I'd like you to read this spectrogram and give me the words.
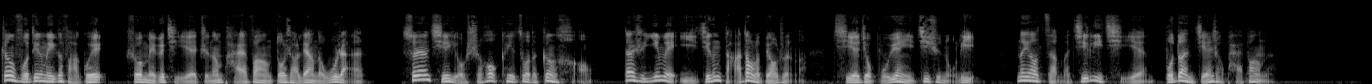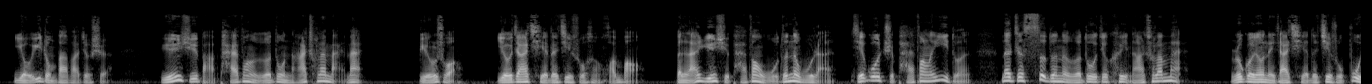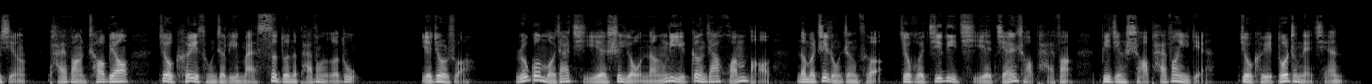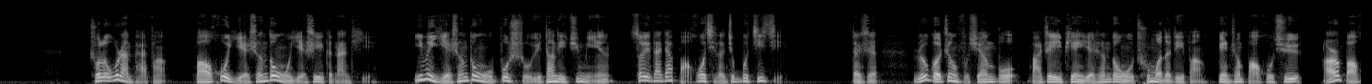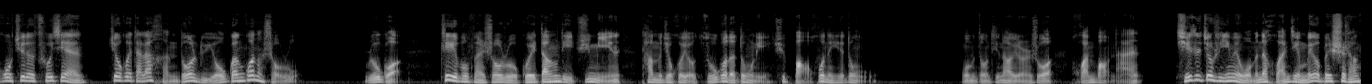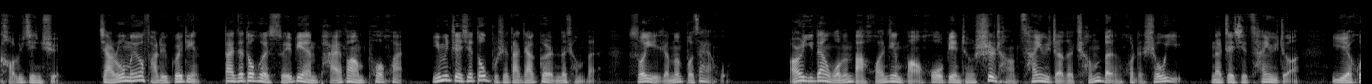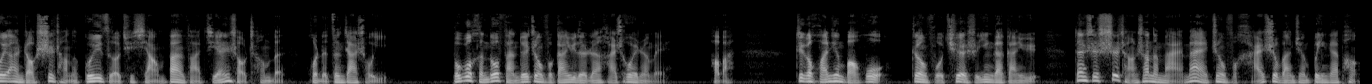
政府定了一个法规，说每个企业只能排放多少量的污染。虽然企业有时候可以做得更好，但是因为已经达到了标准了，企业就不愿意继续努力。那要怎么激励企业不断减少排放呢？有一种办法就是允许把排放额度拿出来买卖。比如说，有家企业的技术很环保，本来允许排放五吨的污染，结果只排放了一吨，那这四吨的额度就可以拿出来卖。如果有哪家企业的技术不行，排放超标，就可以从这里买四吨的排放额度。也就是说，如果某家企业是有能力更加环保，那么这种政策就会激励企业减少排放。毕竟少排放一点就可以多挣点钱。除了污染排放，保护野生动物也是一个难题。因为野生动物不属于当地居民，所以大家保护起来就不积极。但是如果政府宣布把这一片野生动物出没的地方变成保护区，而保护区的出现，就会带来很多旅游观光的收入。如果这部分收入归当地居民，他们就会有足够的动力去保护那些动物。我们总听到有人说环保难，其实就是因为我们的环境没有被市场考虑进去。假如没有法律规定，大家都会随便排放破坏，因为这些都不是大家个人的成本，所以人们不在乎。而一旦我们把环境保护变成市场参与者的成本或者收益，那这些参与者也会按照市场的规则去想办法减少成本或者增加收益。不过，很多反对政府干预的人还是会认为，好吧，这个环境保护政府确实应该干预，但是市场上的买卖政府还是完全不应该碰。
